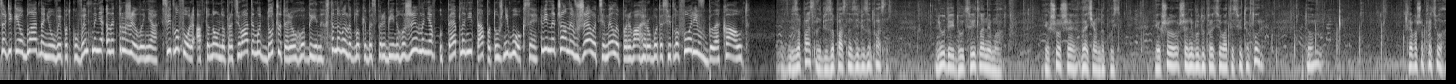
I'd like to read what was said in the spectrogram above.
Завдяки обладнанню у випадку вимкнення електроживлення. Світлофори автономно працюватимуть до 4 годин. Встановили блоки безперебійного живлення в утеплені та потужні бокси. Вінничани вже оцінили переваги роботи світлофорів в блекаут. Безопасність, безопасність і безопасність. Люди йдуть, світла нема. Якщо ще вечором, допустимо, якщо ще не будуть працювати світофори, то треба, щоб працювали.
